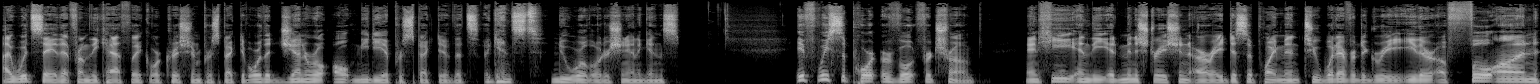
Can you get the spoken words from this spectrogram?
I would say that from the Catholic or Christian perspective, or the general alt media perspective that's against New World Order shenanigans, if we support or vote for Trump, and he and the administration are a disappointment to whatever degree, either a full on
